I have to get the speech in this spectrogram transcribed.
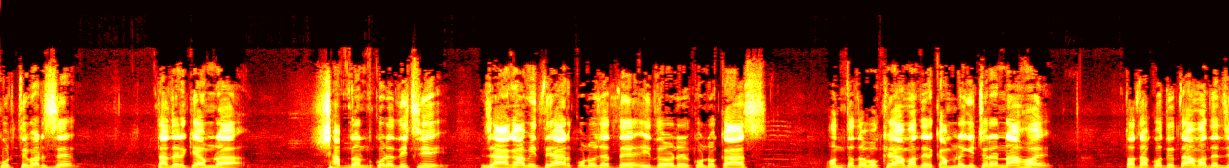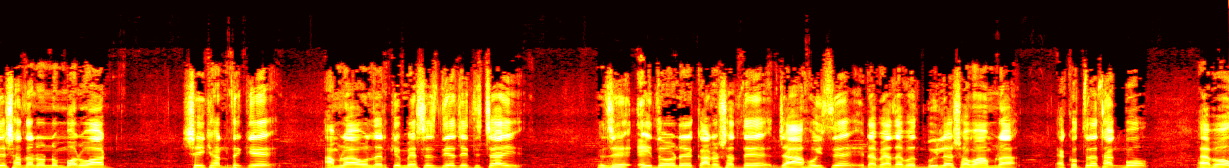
করতে পারছে, তাদেরকে আমরা সাবধান করে দিচ্ছি যে আগামীতে আর কোনো যাতে এই ধরনের কোনো কাজ অন্ততপক্ষে আমাদের কামরাগিচরে না হয়। তথাকথিত আমাদের যে সাধারণ নম্বর ওয়ার্ড, সেইখান থেকে আমরা ওদেরকে মেসেজ দিয়ে যেতে চাই। যে এই ধরনের কারোর সাথে যা হয়েছে এটা ভেদাভেদ বুইলা সবাই আমরা একত্রে থাকব এবং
